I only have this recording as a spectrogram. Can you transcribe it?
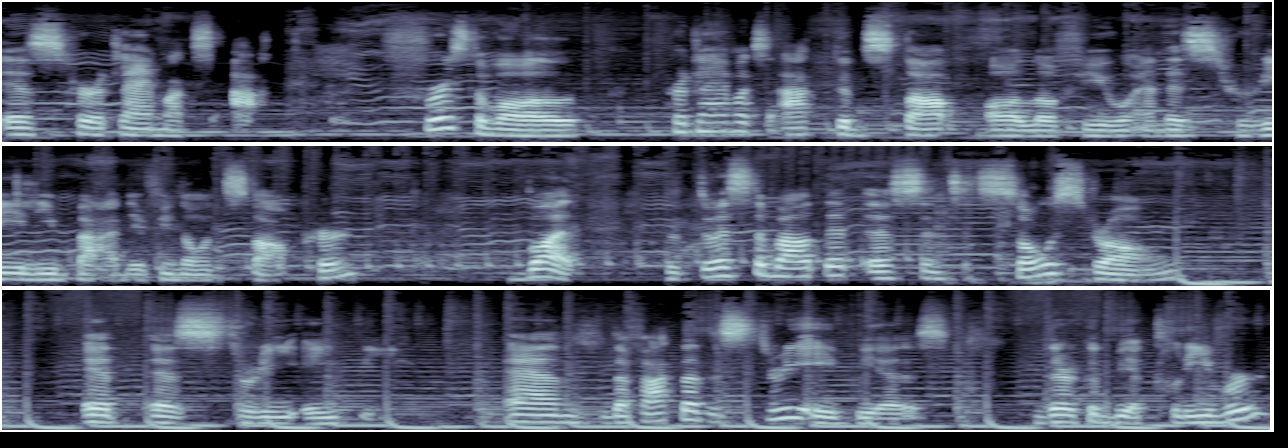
is her climax act. First of all, her climax act could stop all of you and it's really bad if you don't stop her. But the twist about it is since it's so strong, it is 3 AP. And the fact that it's 3 APS, there could be a cleaver,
